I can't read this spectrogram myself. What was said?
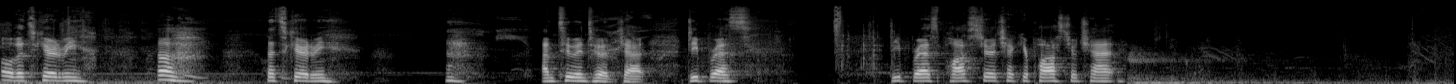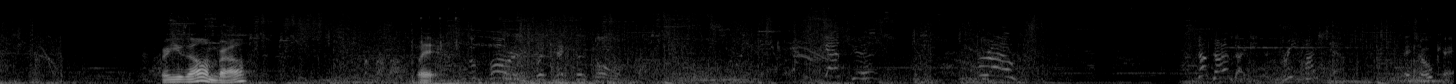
Oh, that scared me. Oh, that scared me. I'm too into it, chat. Deep breaths. Deep breaths, posture. Check your posture, chat. Where you going, bro? Wait. Sometimes I need to treat myself. It's okay.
